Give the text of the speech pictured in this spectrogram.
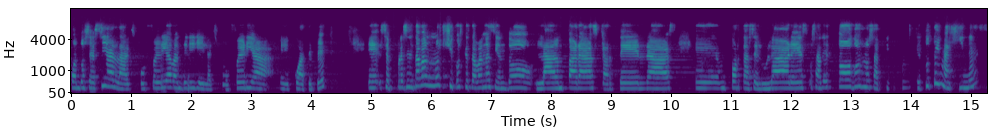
cuando se hacía la Expoferia Banderilla y la Expoferia eh, Coatepec, eh, se presentaban unos chicos que estaban haciendo lámparas, carteras, eh, portacelulares, o sea, de todos los artículos que tú te imagines,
